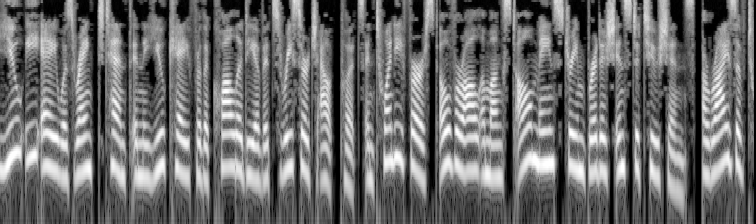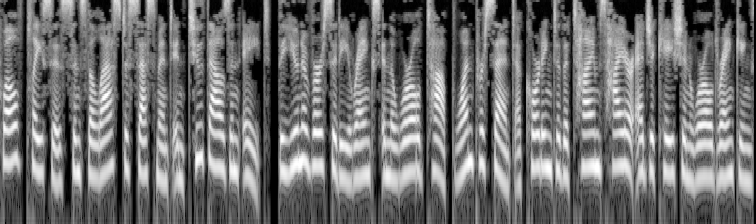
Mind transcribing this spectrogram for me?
UEA was ranked 10th in the UK for the quality of its research outputs and 21st overall amongst all mainstream British institutions, a rise of 12 places since the last assessment in 2008. The university ranks in the world top 1% according to the Times Higher Education World Rankings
